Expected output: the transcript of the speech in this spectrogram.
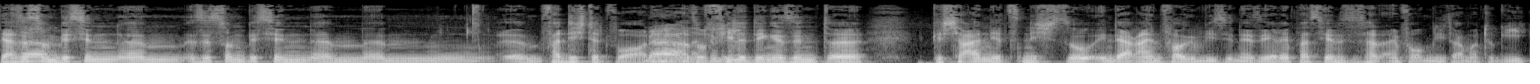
Ja, es ist so ein bisschen, ähm, es ist so ein bisschen ähm, ähm, ähm, verdichtet worden. Ja, also natürlich. viele Dinge sind äh, geschahen jetzt nicht so in der Reihenfolge, wie sie in der Serie passieren. Es ist halt einfach um die Dramaturgie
